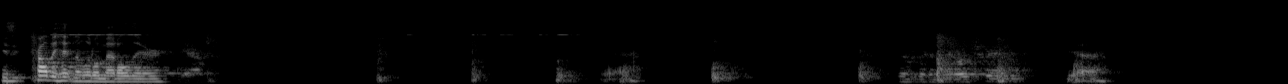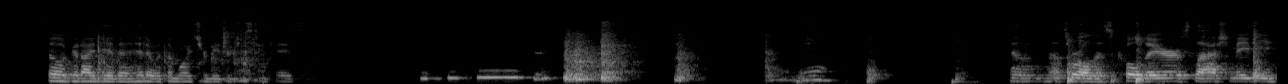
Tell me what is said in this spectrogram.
he's probably hitting a little metal there. Yeah. Yeah. A little bit of metal trim. Yeah. Still a good idea to hit it with the moisture meter just in case. Yeah. And that's where all this cold air slash maybe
